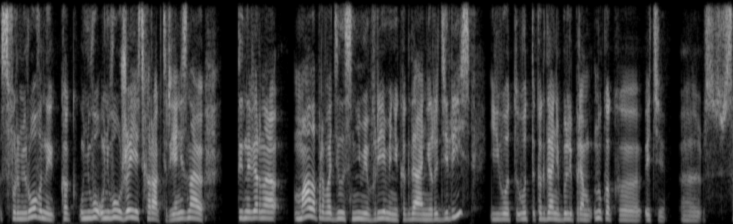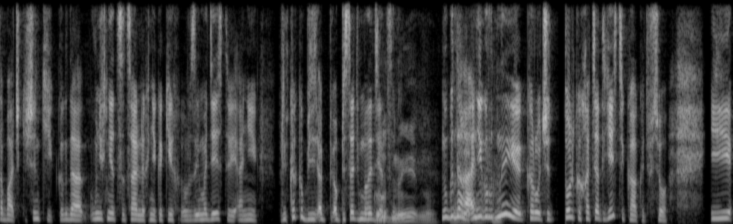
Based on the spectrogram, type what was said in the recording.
сформированный, как у него, у него уже есть характер. Я не знаю, ты, наверное, мало проводила с ними времени, когда они родились, и вот, вот когда они были прям, ну, как э, эти э, собачки, щенки, когда у них нет социальных никаких взаимодействий, они, блин, как оби- оп- описать младенцев? Грудные, ну, Ну да, наверное. они грудные, короче, только хотят есть и какать, все. И,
